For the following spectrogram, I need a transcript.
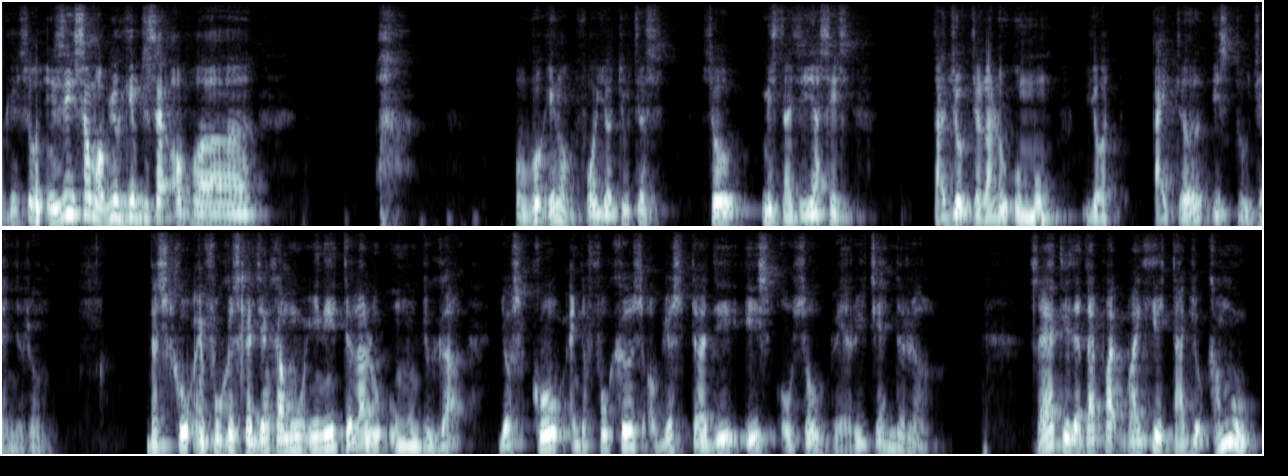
Okay, so you see, some of you give this type of uh, of work, you know, for your tutors. So Miss Najia says, tajuk terlalu umum. Your title is too general. The scope and focus kajian kamu ini terlalu umum juga. Your scope and the focus of your study is also very general. Saya tidak dapat bagi tajuk kamu.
